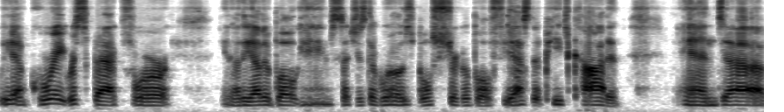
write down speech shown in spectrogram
We have great respect for, you know, the other bowl games such as the Rose Bowl, Sugar Bowl, Fiesta, Peach Cotton, and uh,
